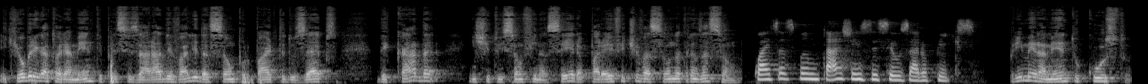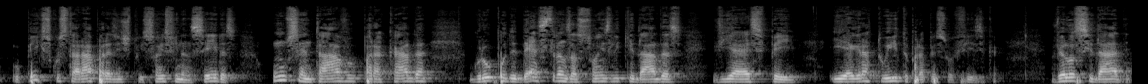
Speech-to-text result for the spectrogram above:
e que obrigatoriamente precisará de validação por parte dos apps de cada instituição financeira para a efetivação da transação. Quais as vantagens de se usar o Pix? Primeiramente, o custo. O Pix custará para as instituições financeiras um centavo para cada grupo de 10 transações liquidadas via SPI e é gratuito para a pessoa física. Velocidade.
